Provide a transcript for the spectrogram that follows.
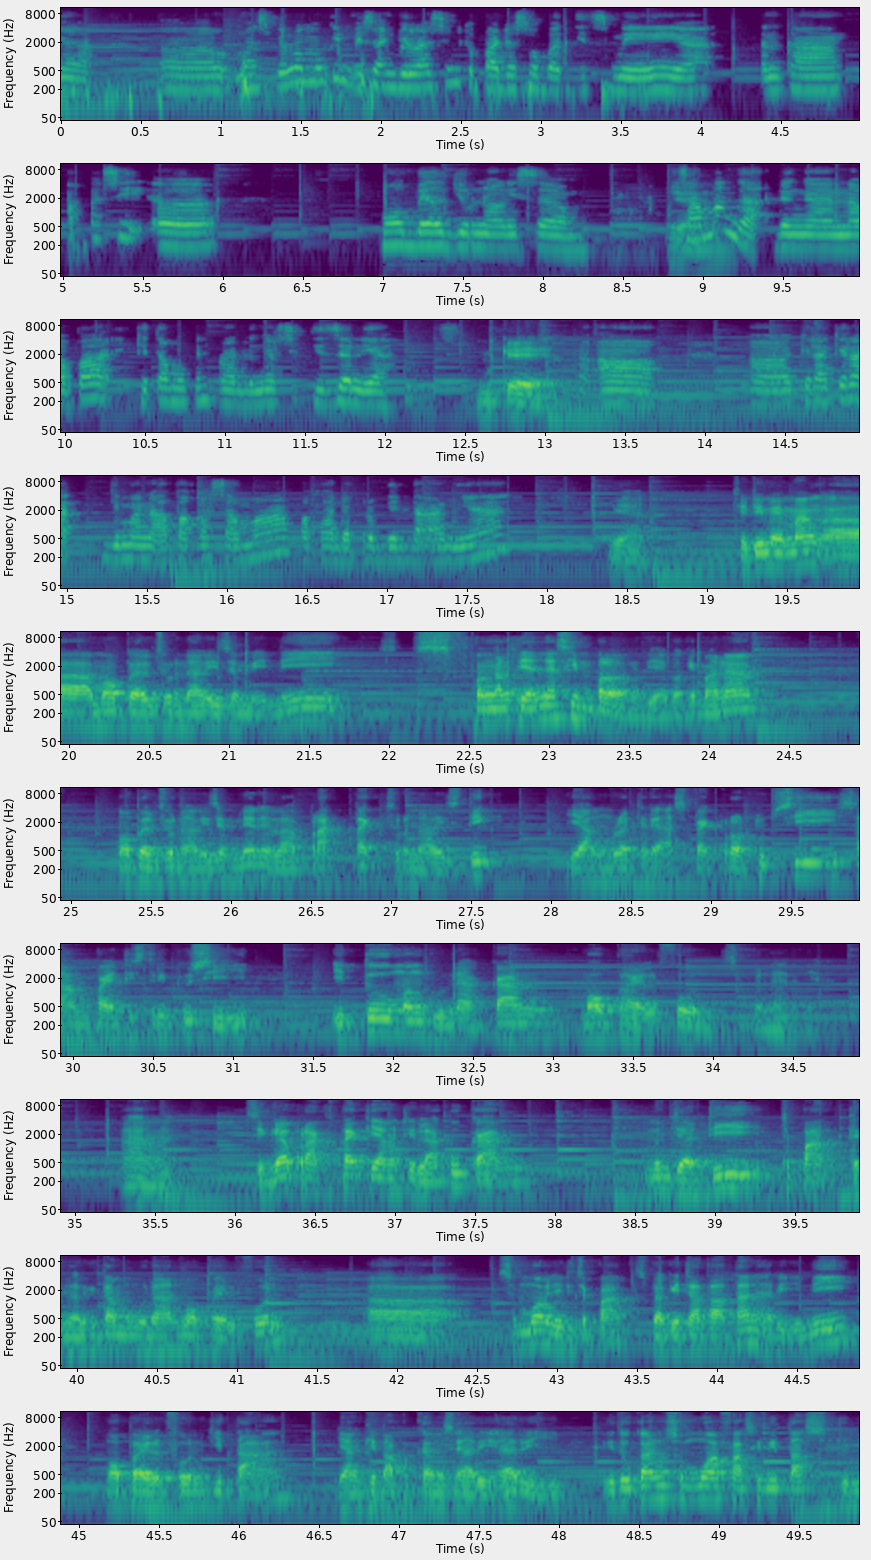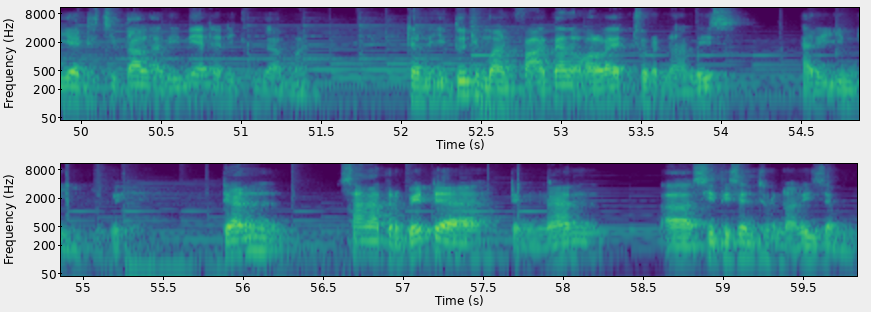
Ya, uh, Mas Velo mungkin bisa jelasin kepada sobat Itsme ya tentang apa sih uh, mobile journalism. Yeah. Sama nggak dengan apa kita mungkin pernah dengar citizen ya? Oke. Okay. Uh, uh, kira-kira gimana? Apakah sama? Apakah ada perbedaannya? Ya. Jadi memang uh, mobile journalism ini pengertiannya simple gitu ya. Bagaimana mobile journalism ini adalah praktek jurnalistik yang mulai dari aspek produksi sampai distribusi itu menggunakan mobile phone sebenarnya. Nah, sehingga praktek yang dilakukan menjadi cepat dengan kita menggunakan mobile phone uh, semua menjadi cepat. Sebagai catatan hari ini mobile phone kita yang kita pegang sehari-hari itu kan semua fasilitas dunia digital hari ini ada di genggaman. Dan itu dimanfaatkan oleh jurnalis hari ini gitu ya. Dan sangat berbeda dengan uh, citizen journalism.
